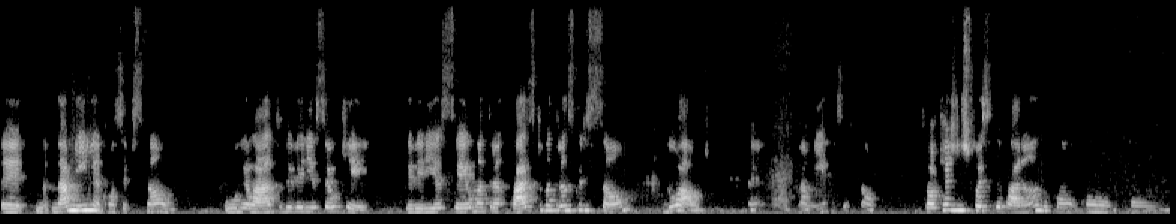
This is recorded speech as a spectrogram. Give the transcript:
é, na minha concepção, o relato deveria ser o quê? Deveria ser uma quase que uma transcrição do áudio, né? na minha concepção. Só que a gente foi se deparando com, com, com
